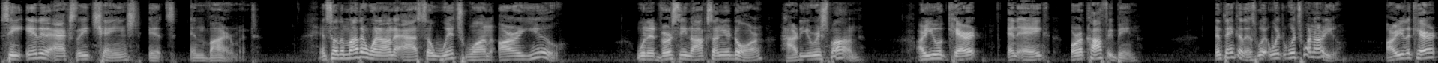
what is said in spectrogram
See, it had actually changed its environment. And so the mother went on to ask, So which one are you? When adversity knocks on your door, how do you respond? Are you a carrot, an egg, or a coffee bean? And think of this which one are you? Are you the carrot?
